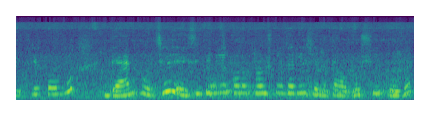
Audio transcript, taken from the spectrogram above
রিপ্লাই করব। দেন হচ্ছে রেসিপি নিয়ে কোনো প্রশ্ন থাকলে সেটা তো অবশ্যই করবেন।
